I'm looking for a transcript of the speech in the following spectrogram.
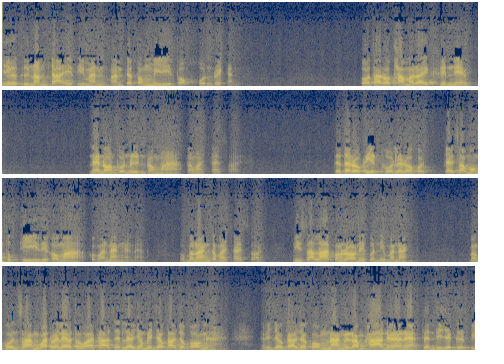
นี่ก็คือน้ำใจที่มันมันจะต้องมีต่อคนด้วยกัน เพราะถ้าเราทำอะไรขึ้นเนี่ย แน่นอนคนอื่นต้องมาต้องมาใช้สอยแต่ถ้าเราเกลียดคนแล้วเราก็ใจเศร้าหมองทุกทีที่เขามาเขามานั่งนะฮะเขามานั่งก็มาใช้สอย นี่ศาลาของเรานี่คนนี้มานั่ง บางคนสร้างวัดไว้แล้วถวายพระเสร็จแล้วยังเป็นเจ้าข้าวเจ้าของเป็นเจ้าข้าวเจ้าของนั่งรำคาญอยู่แล้วเนี่ยเทนที่จะเกิดปี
